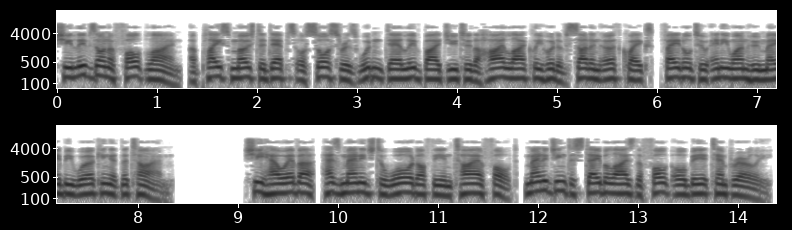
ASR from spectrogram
She lives on a fault line, a place most adepts or sorcerers wouldn't dare live by due to the high likelihood of sudden earthquakes, fatal to anyone who may be working at the time. She however, has managed to ward off the entire fault, managing to stabilize the fault albeit temporarily.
